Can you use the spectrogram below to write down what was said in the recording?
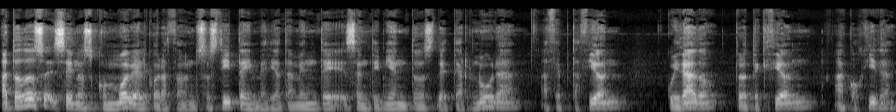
A todos se nos conmueve el corazón, suscita inmediatamente sentimientos de ternura, aceptación, cuidado, protección, acogida.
